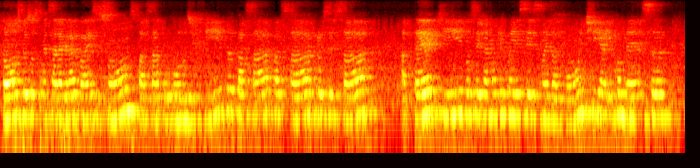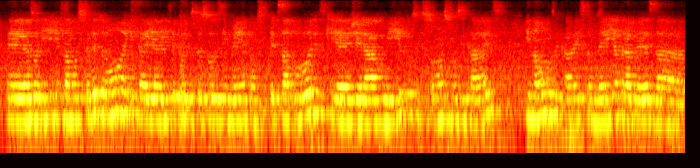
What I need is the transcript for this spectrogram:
Então as pessoas começaram a gravar esses sons, passar por rolos de fita, passar, passar, processar, até que você já não reconhecesse mais a fonte e aí começa é, as origens da música eletrônica e aí depois as pessoas inventam sintetizadores, que é gerar ruídos e sons musicais e não musicais também através da,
